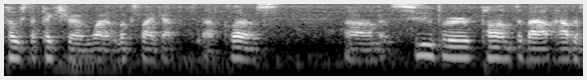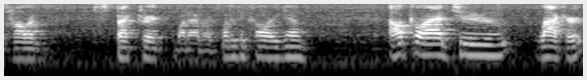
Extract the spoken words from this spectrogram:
post a picture of what it looks like up, up close. Um, but super pumped about how this holospectric, whatever, what did they call it again? Alclad 2 lacquer,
